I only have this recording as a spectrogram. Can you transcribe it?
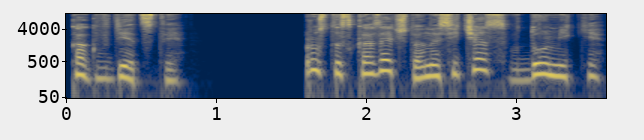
как в детстве. Просто сказать, что она сейчас в домике.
